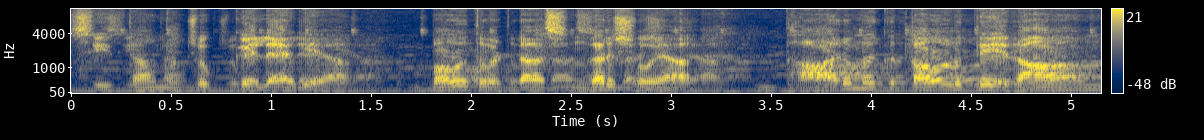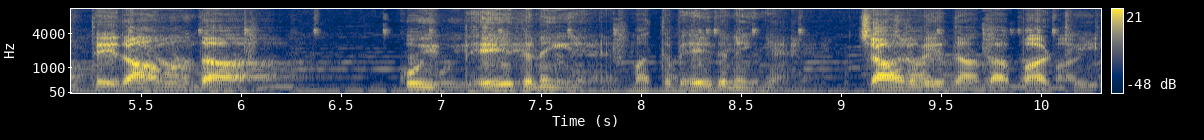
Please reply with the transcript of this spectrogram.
ਸੀਤਾ ਨੂੰ ਚੁੱਕ ਕੇ ਲੈ ਗਿਆ। ਬਹੁਤ ਵੱਡਾ ਸੰਘਰਸ਼ ਹੋਇਆ। ਧਾਰਮਿਕ ਤੌਰ ਤੇ ਰਾਮ ਤੇ ਰਾਵਣ ਦਾ ਕੋਈ ਭੇਦ ਨਹੀਂ ਹੈ, ਮਤਭੇਦ ਨਹੀਂ ਹੈ। ਚਾਰ ਵੇਦਾਂ ਦਾ ਪਾਠੀ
